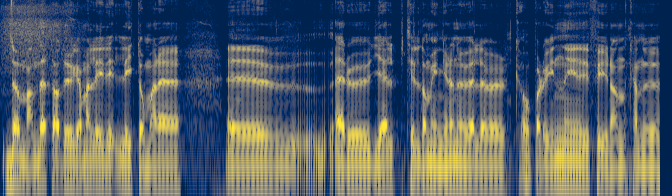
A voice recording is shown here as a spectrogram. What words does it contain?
Dömandet då? Du är gammal elitdomare. Uh, är du hjälp till de yngre nu eller hoppar du in i fyran? Kan du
